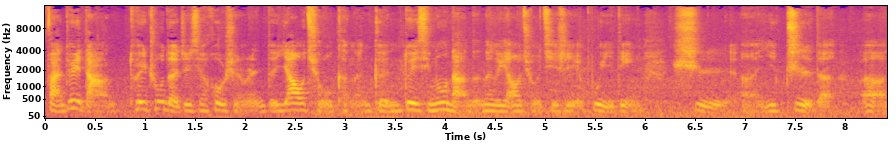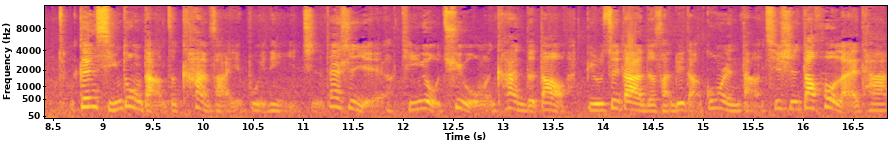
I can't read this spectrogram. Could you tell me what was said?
反对党推出的这些候选人的要求，可能跟对行动党的那个要求，其实也不一定是呃一致的。呃，跟行动党的看法也不一定一致，但是也挺有趣。我们看得到，比如最大的反对党工人党，其实到后来他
